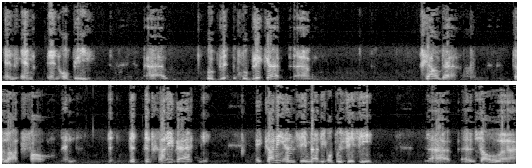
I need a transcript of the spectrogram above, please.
en en en op die uh publieke um, gelde te laat val. En dit dit, dit gaan nie werk nie. Ek kan nie insien dat die oppositie uh sal uh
